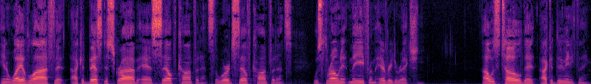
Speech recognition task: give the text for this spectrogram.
in a way of life that I could best describe as self confidence. The word self confidence was thrown at me from every direction. I was told that I could do anything.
